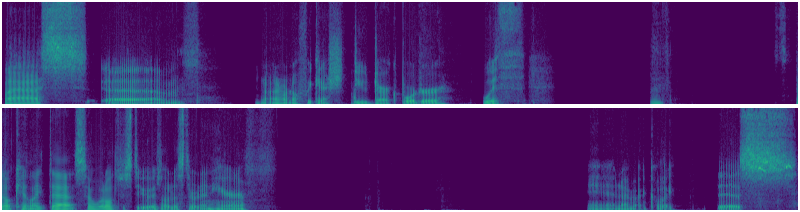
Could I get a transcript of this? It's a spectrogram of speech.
class, um, I don't know if we can actually do dark border with SvelteKit like that. So what I'll just do is I'll just throw it in here. And I might go like this.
